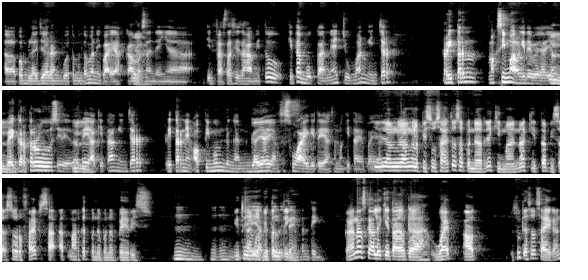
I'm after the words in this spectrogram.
uh, pembelajaran buat teman-teman nih Pak ya. Kalau Iya. seandainya investasi saham itu kita bukannya cuman ngincer return maksimal gitu ya Pak ya, yang Hmm. beggar terus gitu ya. Tapi Hmm. ya kita ngincer return yang optimum dengan gaya yang sesuai gitu ya sama kita ya Pak ya. Yang yang lebih susah itu sebenarnya gimana kita bisa survive saat market benar-benar bearish. Hmm, hmm, hmm. Itu yang iya, lebih betul, penting. Itu yang penting. Karena sekali kita udah wipe out, sudah selesai kan?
